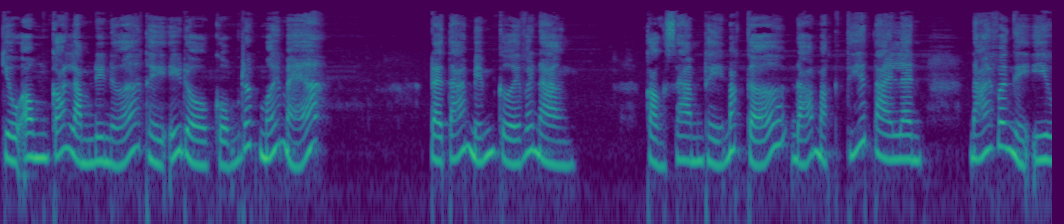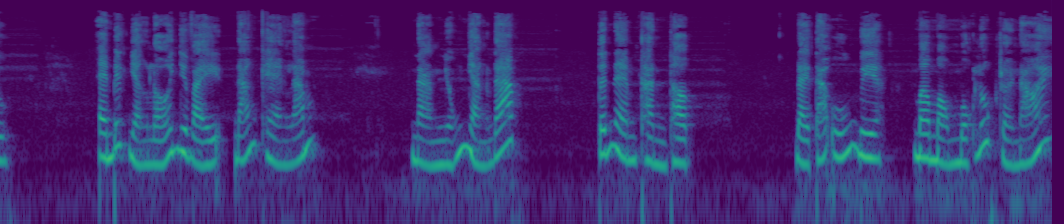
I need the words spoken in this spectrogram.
Dù ông có lầm đi nữa thì ý đồ cũng rất mới mẻ. Đại tá mỉm cười với nàng. Còn Sam thì mắc cỡ, đỏ mặt tía tai lên, nói với người yêu. Em biết nhận lỗi như vậy đáng khen lắm. Nàng nhún nhặn đáp. Tính em thành thật. Đại tá uống bia, mơ mộng một lúc rồi nói.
